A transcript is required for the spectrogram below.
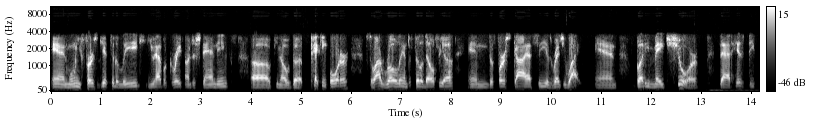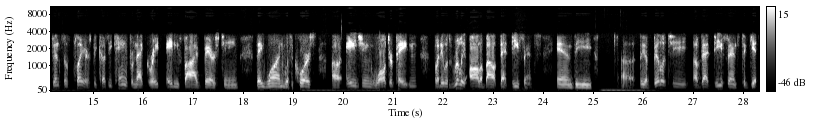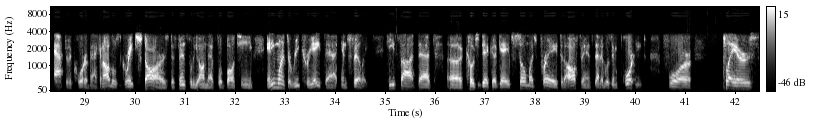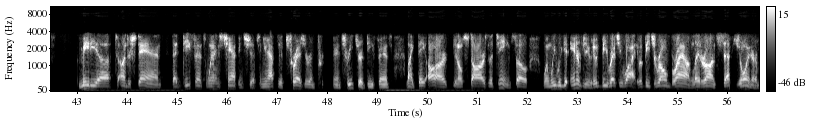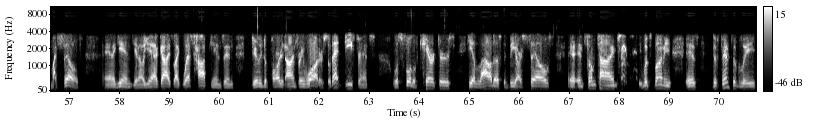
And when you first get to the league, you have a great understanding of you know the pecking order. So I roll into Philadelphia, and the first guy I see is Reggie White, and Buddy made sure that his defensive players, because he came from that great 85 Bears team, they won with, of course, uh, aging Walter Payton, but it was really all about that defense and the uh, the ability of that defense to get after the quarterback and all those great stars defensively on that football team. And he wanted to recreate that in Philly. He thought that uh, Coach Ditka gave so much praise to the offense that it was important for players, media to understand that defense wins championships, and you have to treasure and, and treat your defense like they are, you know, stars of the team. So when we would get interviewed, it would be Reggie White, it would be Jerome Brown, later on Seth Joyner, myself, and again, you know, you have guys like Wes Hopkins and dearly departed Andre Waters. So that defense was full of characters. He allowed us to be ourselves, and sometimes what's funny is defensively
